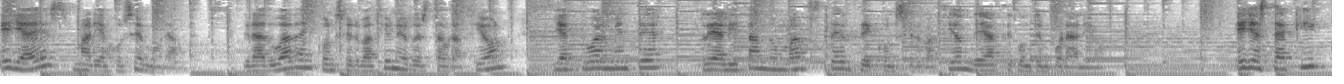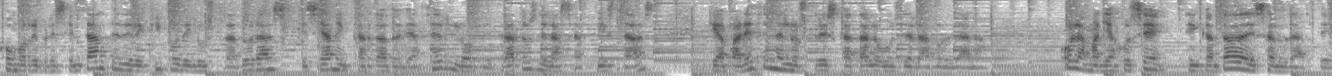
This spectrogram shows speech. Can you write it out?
Ella es María José Mora, graduada en Conservación y Restauración y actualmente realizando un máster de Conservación de Arte Contemporáneo. Ella está aquí como representante del equipo de ilustradoras que se han encargado de hacer los retratos de las artistas que aparecen en los tres catálogos de la Roldana. Hola María José, encantada de saludarte.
